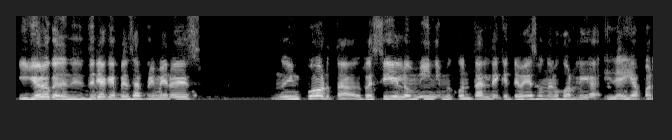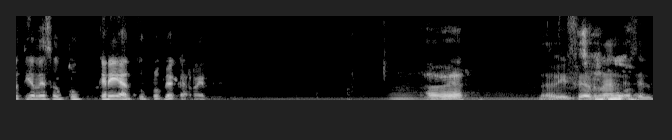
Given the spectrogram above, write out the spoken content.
Y yo lo que tendría que pensar primero es, no importa, recibe lo mínimo con tal de que te vayas a una mejor liga y de ahí a partir de eso tú crea tu propia carrera. A ver. David Fernández, el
